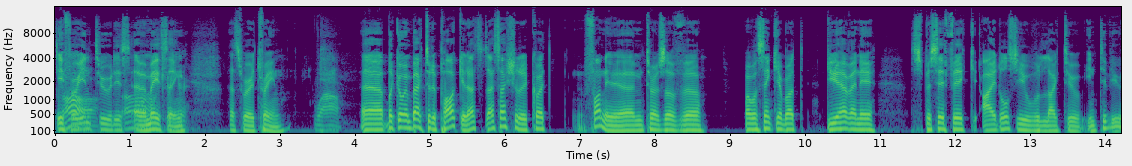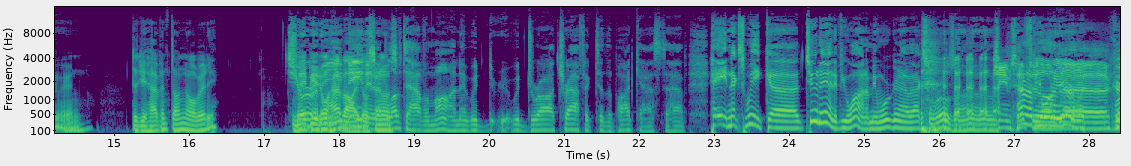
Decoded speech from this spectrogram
If Oh. into this Oh, MMA okay, thing, that's where I train. wow. Uh, but going back to the pocket, that's that's actually quite funny uh, in terms of. Uh, I was thinking about. Do you have any specific idols you would like to interview and that you haven't done already? Sure, Maybe you I don't mean, have you name idols, It, I'd love to have them on. It would it would draw traffic to the podcast to have. Hey, next week, uh, tune in if you want. I mean, we're going to have Axl Rose on. Uh, James I don't know if you want to Hetfield, hear uh, it. Kirk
